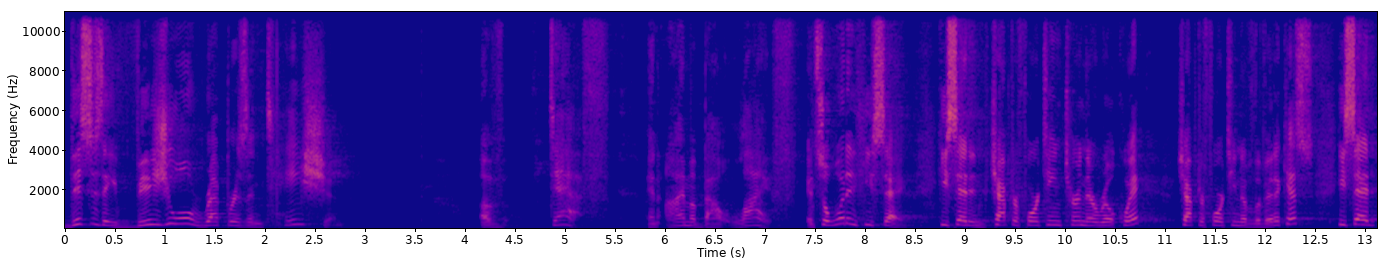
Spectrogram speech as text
this is a visual representation of death, and I'm about life. And so, what did he say? He said in chapter 14, turn there real quick, chapter 14 of Leviticus, he said,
